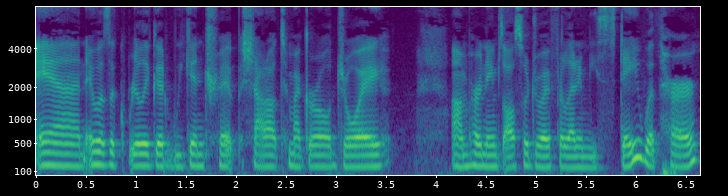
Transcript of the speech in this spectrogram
and it was a really good weekend trip. Shout out to my girl Joy. Um, her name's also Joy for letting me stay with her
